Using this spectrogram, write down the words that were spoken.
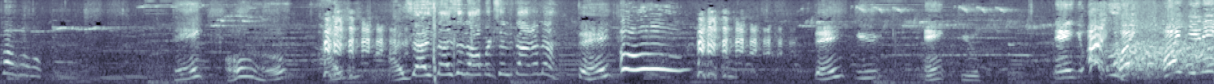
Apaw! Thank, oh, Ay, ayos na, ayos na, ayos na! Nakapagsalita ka na! thank, Oh! thank you, thank you, thank you. Ay, hoy, hoy, Jenny,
